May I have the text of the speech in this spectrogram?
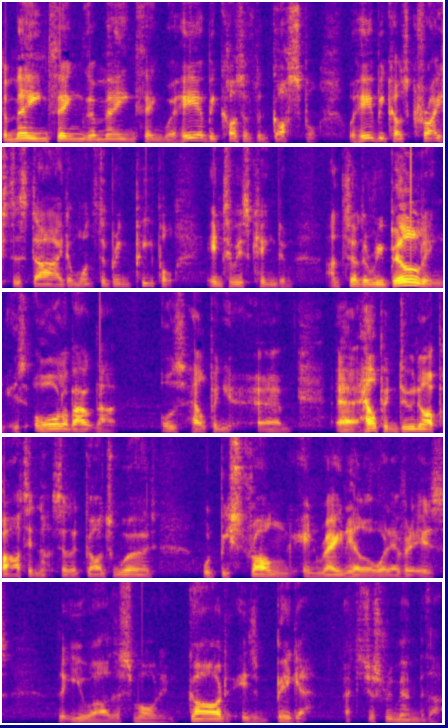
the main thing the main thing. We're here because of the gospel. We're here because Christ has died and wants to bring people into his kingdom. And so the rebuilding is all about that, us helping, um, uh, helping doing our part in that so that God's word would be strong in Rainhill or whatever it is that you are this morning. God is bigger. Let's just remember that.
